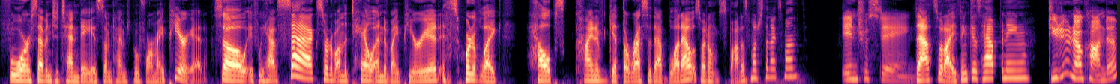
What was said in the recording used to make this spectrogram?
for seven to 10 days, sometimes before my period. So, if we have sex sort of on the tail end of my period, it sort of like helps kind of get the rest of that blood out so I don't spot as much the next month. Interesting. That's what I think is happening. do you do no condom?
